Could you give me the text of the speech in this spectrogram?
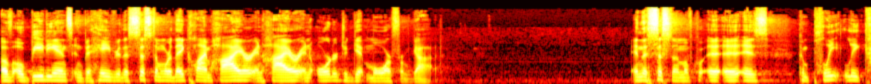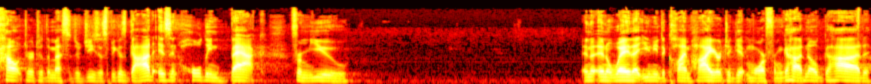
of obedience and behavior, this system where they climb higher and higher in order to get more from God. And the system of, is completely counter to the message of Jesus because God isn't holding back from you in a, in a way that you need to climb higher to get more from God. No, God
